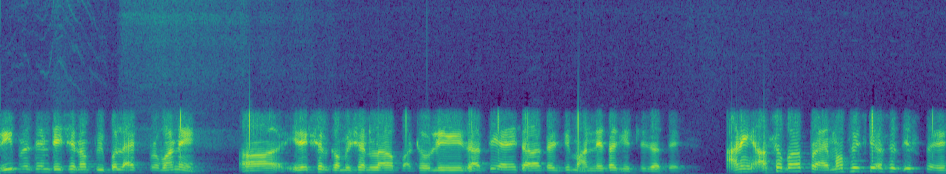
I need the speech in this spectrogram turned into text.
रिप्रेझेंटेशन ऑफ पीपल ऍक्ट प्रमाणे इलेक्शन कमिशनला पाठवली जाते आणि त्याला त्यांची मान्यता घेतली जाते. आणि असं मला प्रायमाफेसी असं दिसतंय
